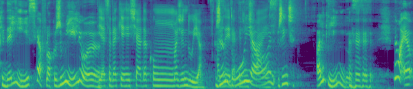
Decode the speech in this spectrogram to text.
que delícia, flocos de milho. Ah. E essa daqui é recheada com uma janduia caseira Janduia, que a gente olha, faz. gente, olha que lindos. não, é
